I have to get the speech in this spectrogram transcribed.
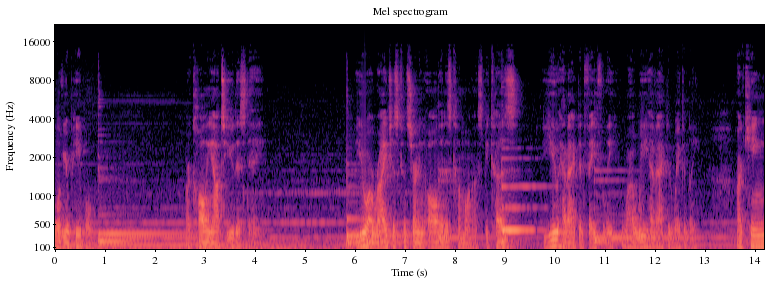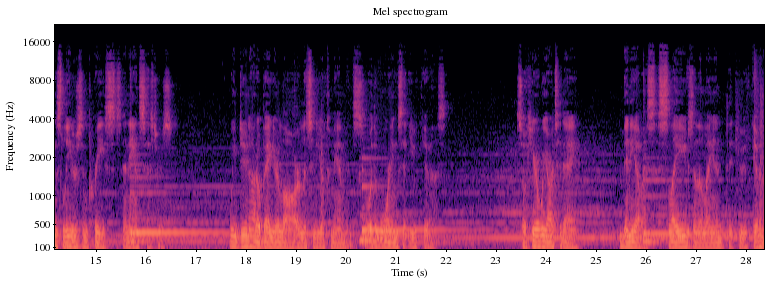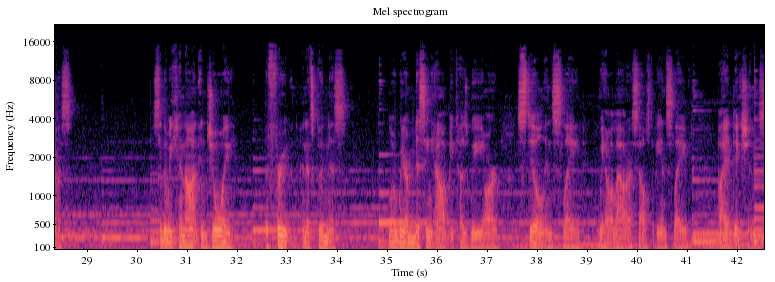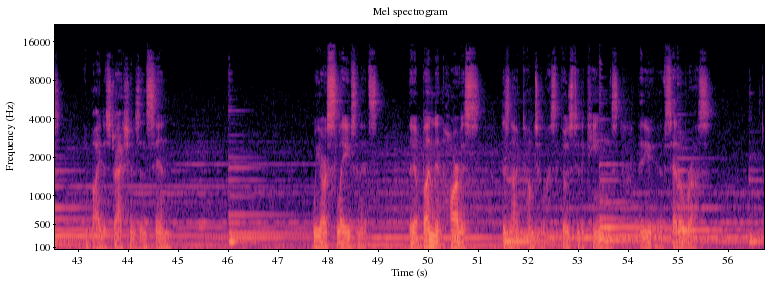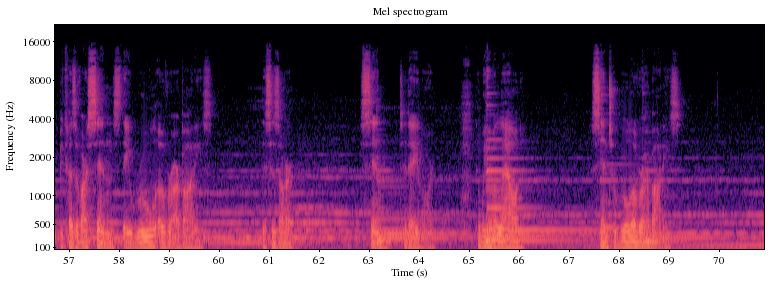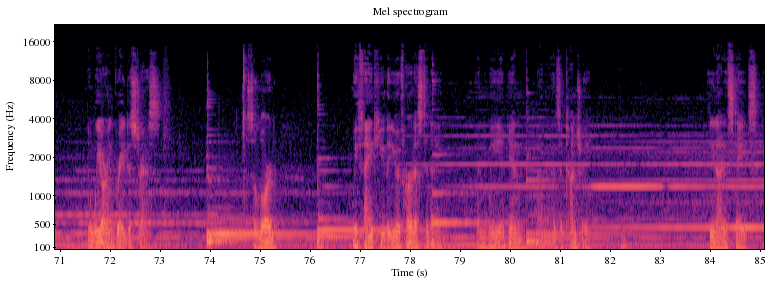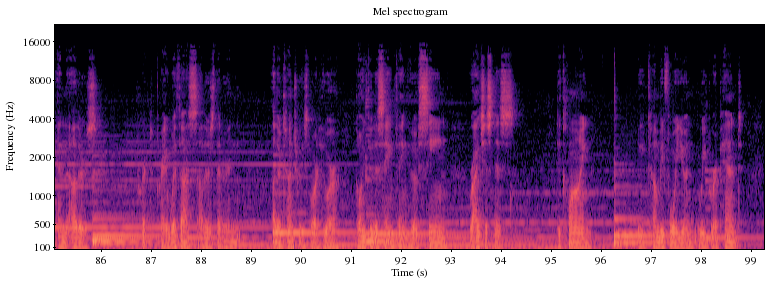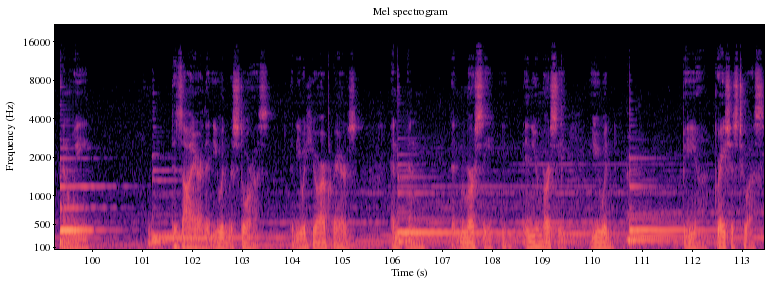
all of your people are calling out to you this day. You are righteous concerning all that has come on us because you have acted faithfully while we have acted wickedly. Our kings, leaders, and priests and ancestors we do not obey your law or listen to your commandments or the warnings that you give us. So here we are today, many of us, slaves in the land that you have given us, so that we cannot enjoy the fruit and its goodness. Lord, we are missing out because we are still enslaved. We have allowed ourselves to be enslaved by addictions and by distractions and sin we are slaves in it. The abundant harvest does not come to us, it goes to the kings that you have set over us. Because of our sins, they rule over our bodies. This is our sin today, Lord, that we have allowed sin to rule over our bodies. And we are in great distress. So, Lord, we thank you that you have heard us today. And we, again, uh, as a country, the United States and others, pray, pray with us, others that are in other countries, Lord, who are going through the same thing, who have seen righteousness decline. We come before you and we repent and we desire that you would restore us, that you would hear our prayers and, and that mercy, in your mercy, you would be uh, gracious to us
